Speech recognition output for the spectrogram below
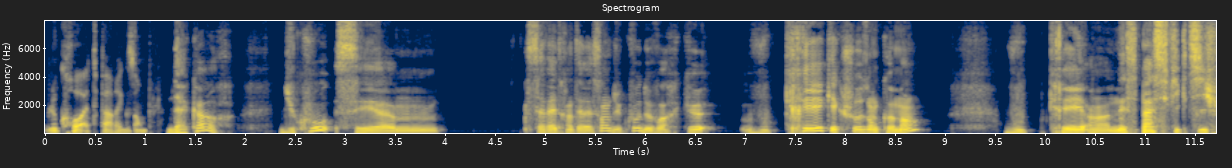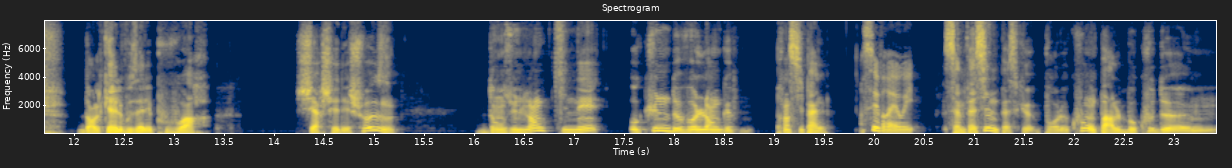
le croate, par exemple. D'accord. Du coup, c'est, ça va être intéressant du coup de voir que vous créez quelque chose en commun. Vous créez un espace fictif dans lequel vous allez pouvoir chercher des choses dans une langue qui n'est aucune de vos langues principales. C'est vrai, oui. Ça me fascine parce que pour le coup, on parle beaucoup de,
